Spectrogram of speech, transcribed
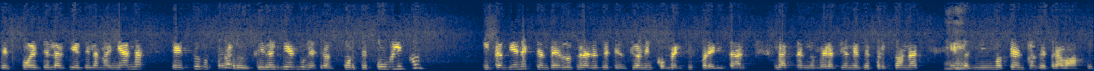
después de las 10 de la mañana. Esto pues, para reducir el riesgo de transporte público y también extender los horarios de atención en comercios para evitar las aglomeraciones de personas en los mismos centros de trabajo.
